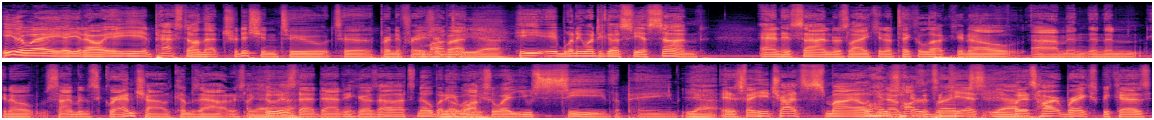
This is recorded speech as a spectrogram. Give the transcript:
either way, uh, you know, he had passed on that tradition to to Brendan Fraser. Monty, but yeah. he when he went to go see his son, and his son was like, you know, take a look, you know, um, and, and then you know Simon's grandchild comes out and it's like, who is that, Dad? And he goes, oh, that's nobody. He walks away. You see the pain. Yeah. and his face. He tries to smile, Well, you know, because it's a kid, yeah. but his heart breaks because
